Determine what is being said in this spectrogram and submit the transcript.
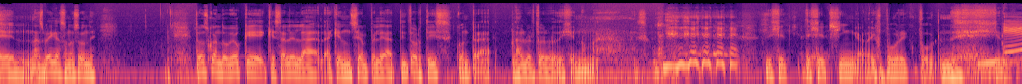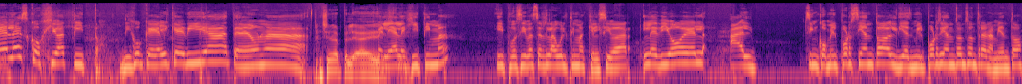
en Las Vegas o no sé dónde. Entonces cuando veo que, que sale la, la que anuncian pelea Tito Ortiz contra Alberto, dije, no mames. dije, dije, chinga, dije, pobre, pobre. Dije, él escogió a Tito. Dijo que él quería tener una una pelea. pelea este, legítima y pues iba a ser la última que él se iba a dar. Le dio él al 5 mil por ciento, al 10 mil por ciento en su entrenamiento.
